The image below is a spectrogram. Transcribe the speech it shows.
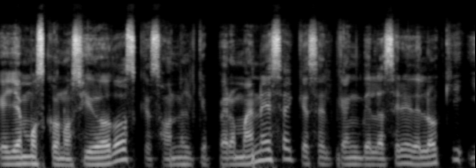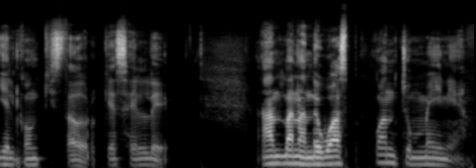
Que ya hemos conocido dos, que son el que permanece, que es el Kang de la serie de Loki, y el Conquistador, que es el de Ant-Man and the Wasp, Quantum Mania.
